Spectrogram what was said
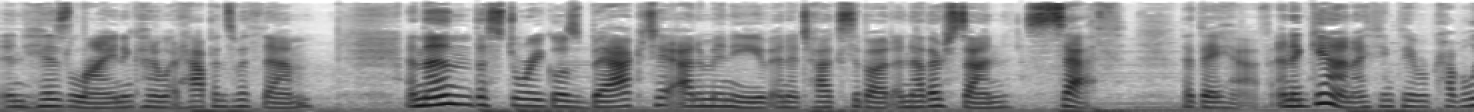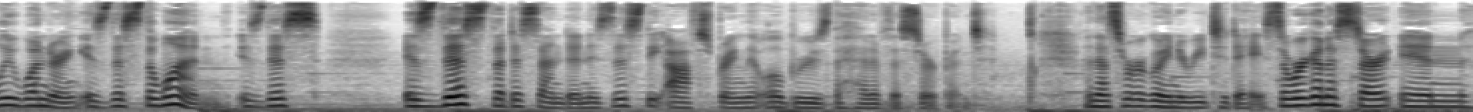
and his line and kind of what happens with them. And then the story goes back to Adam and Eve and it talks about another son, Seth, that they have. And again, I think they were probably wondering, is this the one? Is this is this the descendant? Is this the offspring that will bruise the head of the serpent? And that's what we're going to read today. So we're going to start in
